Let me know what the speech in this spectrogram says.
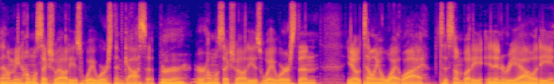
I mean, homosexuality is way worse than gossip, or or homosexuality is way worse than you know telling a white lie to somebody. And in reality,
